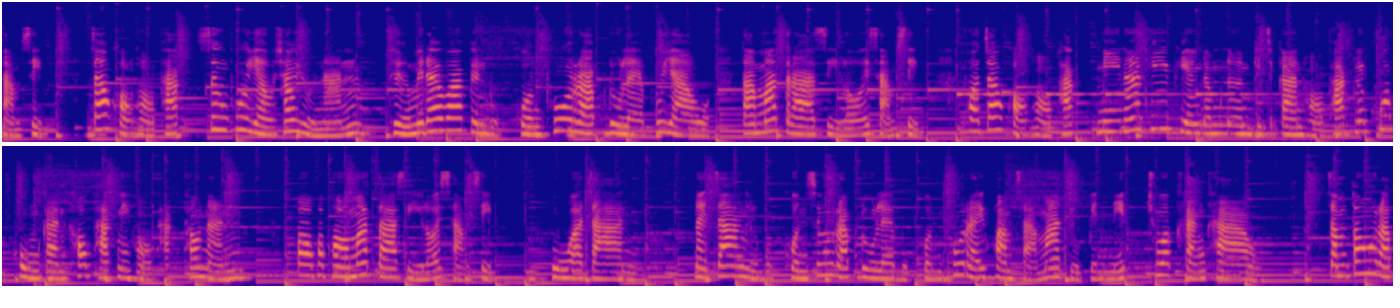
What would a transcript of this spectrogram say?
430 เจ้าของหอพัก ซึ่งผู้เยาว์เช่าอยู่นั้น ถือไม่ได้ว่าเป็นบุคคลผู้รับดูแลผู้เยาว์ตามมาตรา 430เพราะเจ้าของหอพักมีหน้าที่เพียงดำเนินกิจการหอพักและควบคุมการเข้าพักในหอพักเท่านั้นปปพมาตรา 430 ครูอาจารย์ นายจ้างหรือบุค ลซึ่งรับดูแลบุคคลผู้ไร้ความสามารถอยู่เป็นนิดชั่วครั้งคราวจำต้องรับ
